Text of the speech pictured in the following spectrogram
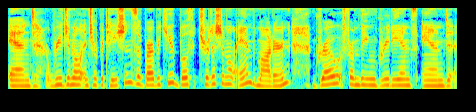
and regional interpretations of barbecue, both traditional and modern, grow from the ingredients and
